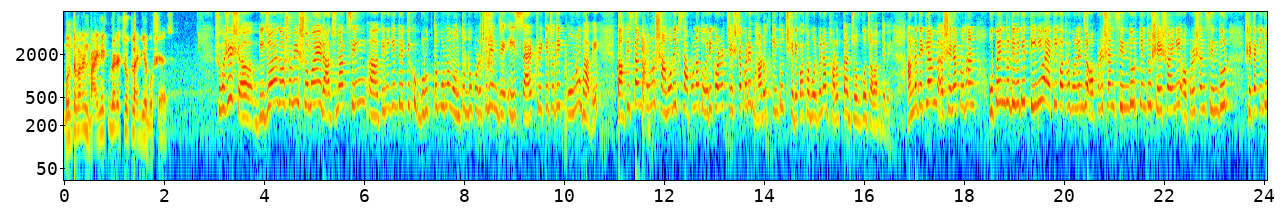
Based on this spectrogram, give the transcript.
বলতে পারেন বাইনেকুলারে চোখ লাগিয়ে বসে আছে। আহ, বিজয়া দশমীর সময় রাজনাথ সিং তিনি কিন্তু একটি খুব গুরুত্বপূর্ণ মন্তব্য করেছিলেন যে এই স্যার স্যারক্রিকে যদি কোনোভাবে পাকিস্তান কোনো সামরিক স্থাপনা তৈরি করার চেষ্টা করে ভারত কিন্তু ছেড়ে কথা বলবে না ভারত তার যোগ্য জবাব দেবে। আমরা দেখলাম সেনাপ্রধান উপেন্দ্র দ্বিবেদী তিনিও একই কথা বলেন যে অপারেশন সিন্দুর কিন্তু শেষ হয়নি অপারেশন সিন্দুর সেটা কিন্তু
